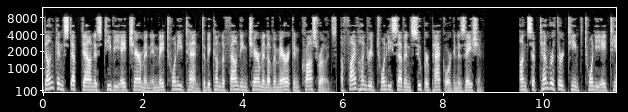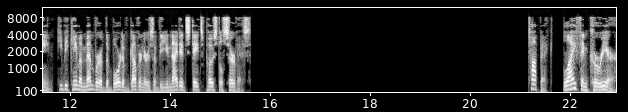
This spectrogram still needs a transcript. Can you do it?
Duncan stepped down as TVA chairman in May 2010 to become the founding chairman of American Crossroads, a 527 super PAC organization. On September 13, 2018, he became a member of the Board of Governors of the United States Postal Service. Life and career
